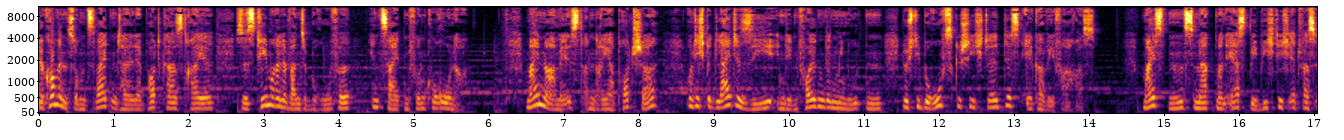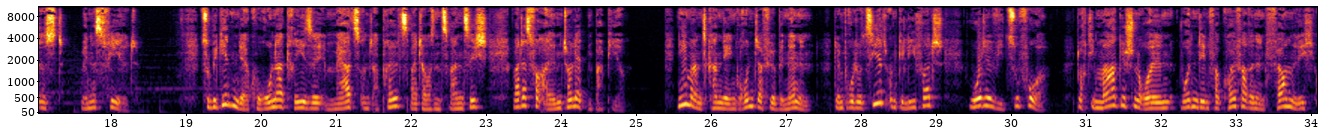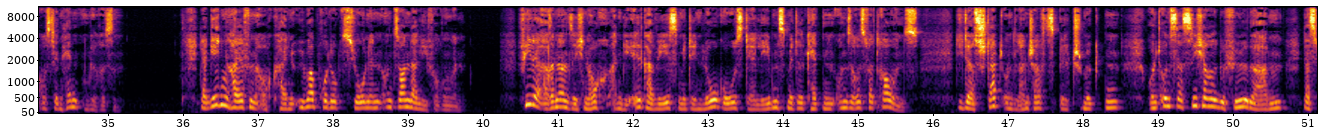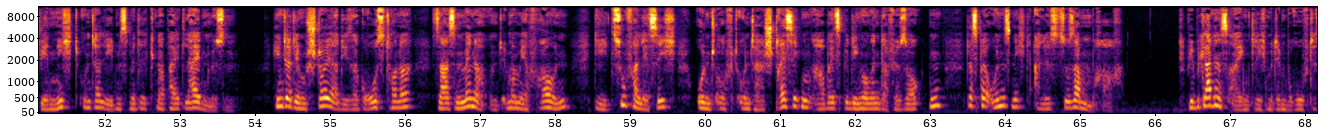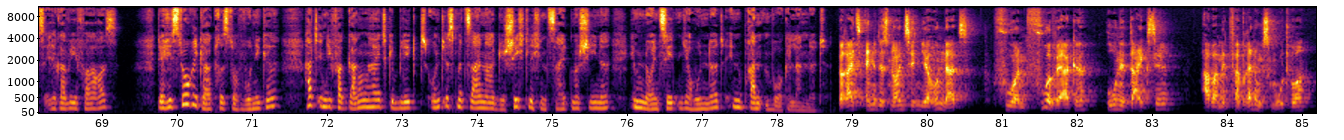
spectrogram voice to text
Willkommen zum zweiten Teil der Podcast-Reihe Systemrelevante Berufe in Zeiten von Corona. Mein Name ist Andrea Protscher und ich begleite Sie in den folgenden Minuten durch die Berufsgeschichte des Lkw-Fahrers. Meistens merkt man erst, wie wichtig etwas ist, wenn es fehlt. Zu Beginn der Corona-Krise im März und April 2020 war das vor allem Toilettenpapier. Niemand kann den Grund dafür benennen, denn produziert und geliefert wurde wie zuvor. Doch die magischen Rollen wurden den Verkäuferinnen förmlich aus den Händen gerissen. Dagegen halfen auch keine Überproduktionen und Sonderlieferungen. Viele erinnern sich noch an die LKWs mit den Logos der Lebensmittelketten unseres Vertrauens, die das Stadt- und Landschaftsbild schmückten und uns das sichere Gefühl gaben, dass wir nicht unter Lebensmittelknappheit leiden müssen. Hinter dem Steuer dieser Großtonner saßen Männer und immer mehr Frauen, die zuverlässig und oft unter stressigen Arbeitsbedingungen dafür sorgten, dass bei uns nicht alles zusammenbrach. Wie begann es eigentlich mit dem Beruf des Lkw-Fahrers? Der Historiker Christoph Wunicke hat in die Vergangenheit geblickt und ist mit seiner geschichtlichen Zeitmaschine im 19. Jahrhundert in Brandenburg gelandet. Bereits Ende des 19. Jahrhunderts fuhren Fuhrwerke ohne Deichsel aber mit Verbrennungsmotor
